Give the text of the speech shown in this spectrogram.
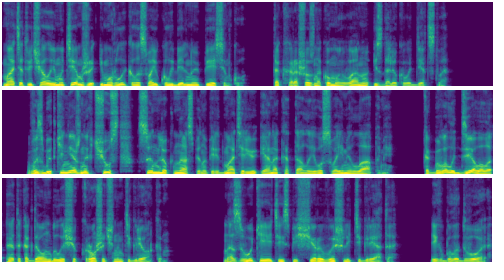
Мать отвечала ему тем же и мурлыкала свою колыбельную песенку, так хорошо знакомую Вану из далекого детства. В избытке нежных чувств сын лег на спину перед матерью, и она катала его своими лапами, как бывало делала это, когда он был еще крошечным тигренком. На звуки эти из пещеры вышли тигрята. Их было двое.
